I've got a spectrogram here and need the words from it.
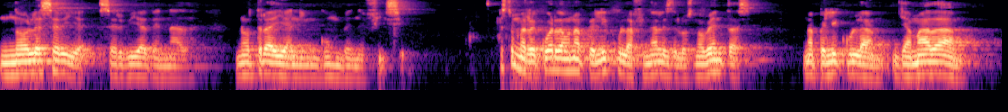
no les servía de nada, no traía ningún beneficio. Esto me recuerda a una película a finales de los noventas, una película llamada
